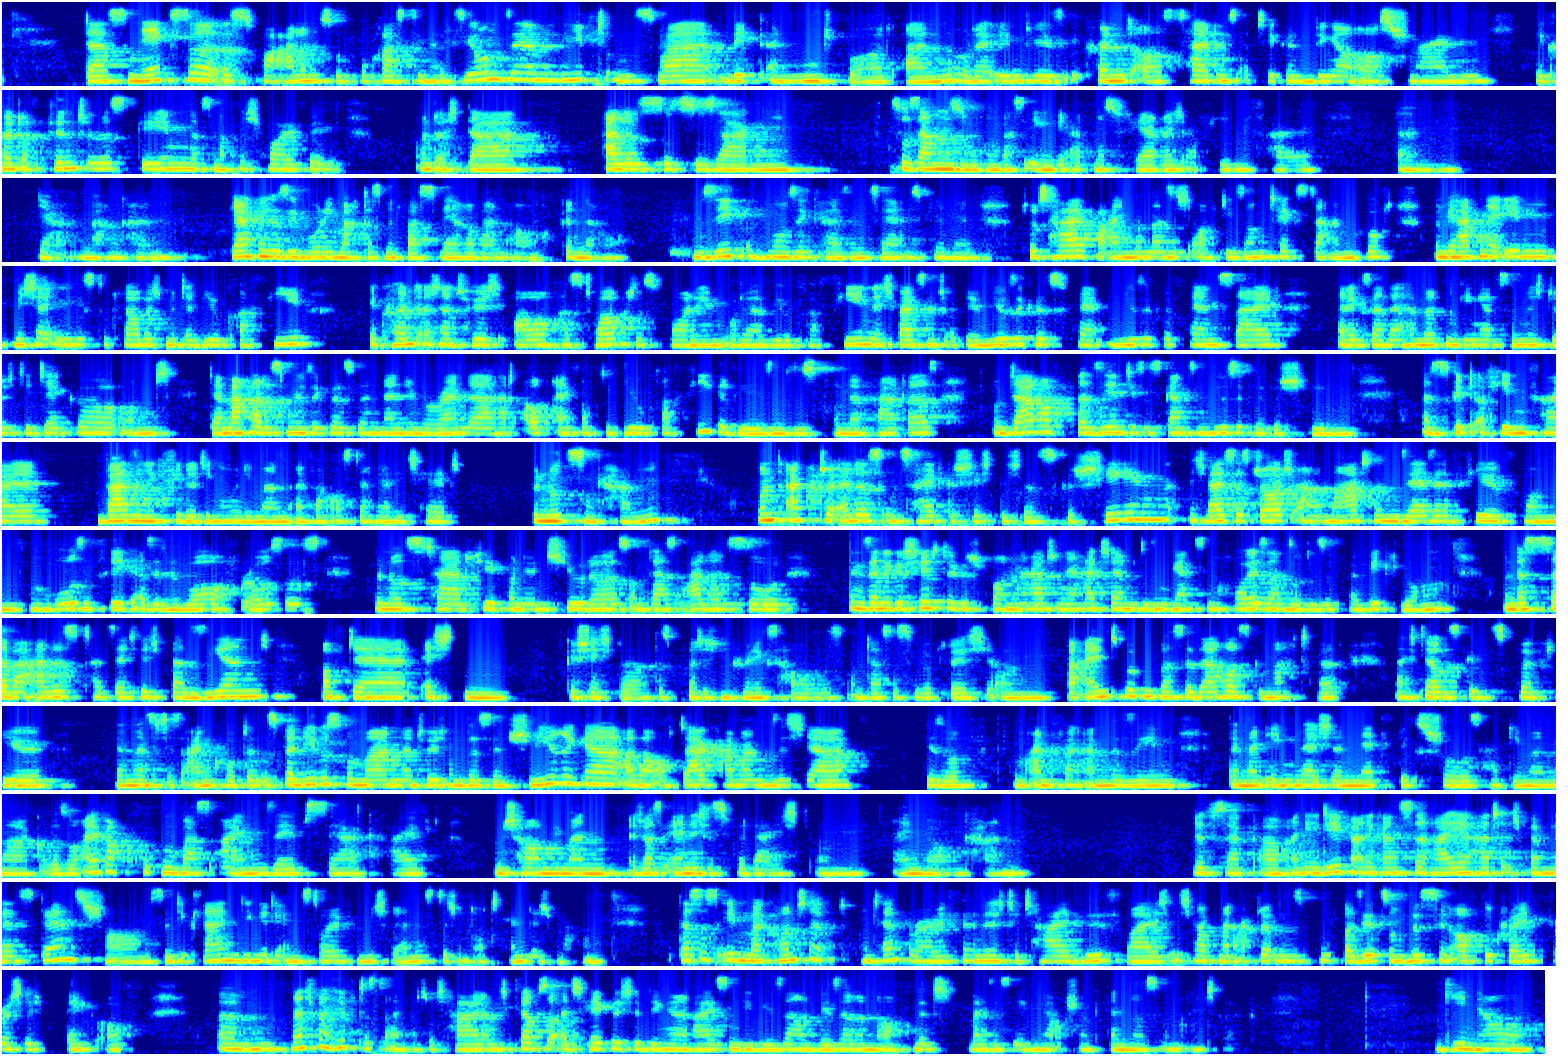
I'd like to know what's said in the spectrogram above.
Das nächste ist vor allem zur Prokrastination sehr beliebt und zwar legt ein Moodboard an oder irgendwie, ihr könnt aus Zeitungsartikeln Dinge ausschneiden. Ihr könnt auf Pinterest gehen, das mache ich häufig, und euch da alles sozusagen zusammensuchen, was irgendwie atmosphärisch auf jeden Fall ähm, ja, machen kann. Bianca Josivoni macht das mit Was wäre wann auch, genau. Musik und Musiker sind sehr inspirierend. Total, vor allem, wenn man sich auch die Songtexte anguckt. Und wir hatten ja eben, Michael hieß du, glaube ich, mit der Biografie. Ihr könnt euch natürlich auch Historisches vornehmen oder Biografien. Ich weiß nicht, ob ihr Musicals-Fans Musical seid. Alexander Hamilton ging ja ziemlich durch die Decke und der Macher des Musicals, Lin-Manuel Miranda, hat auch einfach die Biografie gelesen dieses Gründervaters und darauf basierend dieses ganze Musical geschrieben. Also es gibt auf jeden Fall wahnsinnig viele Dinge, die man einfach aus der Realität benutzen kann. Und aktuelles und zeitgeschichtliches Geschehen. Ich weiß, dass George R. R. Martin sehr, sehr viel vom, vom Rosenkrieg, also den War of Roses, benutzt hat, viel von den Tudors und das alles so in seine Geschichte gesponnen hat. Und er hat ja mit diesen ganzen Häusern so diese Verwicklungen. Und das ist aber alles tatsächlich basierend auf der echten Geschichte des britischen Königshauses. Und das ist wirklich ähm, beeindruckend, was er daraus gemacht hat. Aber ich glaube, es gibt super viel wenn man sich das anguckt. Das ist bei Liebesromanen natürlich ein bisschen schwieriger, aber auch da kann man sich ja, hier so vom Anfang an gesehen, wenn man irgendwelche Netflix-Shows hat, die man mag oder so, einfach gucken, was einen selbst sehr ergreift und schauen, wie man etwas Ähnliches vielleicht ähm, einbauen kann. Liv sagt auch, eine Idee für eine ganze Reihe hatte ich beim Let's Dance schauen. Das sind die kleinen Dinge, die eine Story für mich realistisch und authentisch machen. Das ist eben bei Contemporary, finde ich, total hilfreich. Ich habe mein aktuelles Buch basiert so ein bisschen auf The Great British Bake Off ähm, manchmal hilft es einfach total. Und ich glaube, so alltägliche Dinge reißen die Leser und Leserinnen auch mit, weil sie es eben ja auch schon kennen aus ihrem Alltag. Genau.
